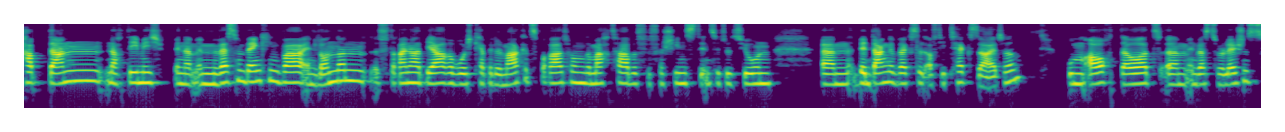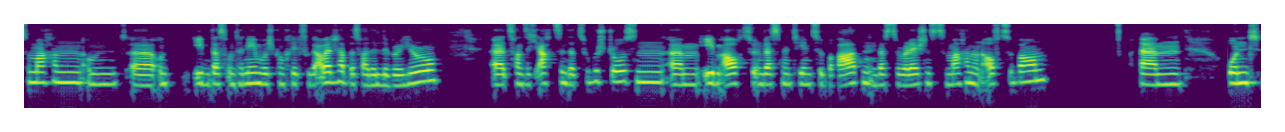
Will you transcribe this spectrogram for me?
habe dann, nachdem ich in, im Investmentbanking war in London für dreieinhalb Jahre, wo ich Capital Markets Beratungen gemacht habe für verschiedenste Institutionen, ähm, bin dann gewechselt auf die Tech-Seite, um auch dort ähm, Investor Relations zu machen und, äh, und eben das Unternehmen, wo ich konkret für gearbeitet habe, das war Delivery Hero, äh, 2018 dazugestoßen, ähm, eben auch zu Investment-Themen zu beraten, Investor Relations zu machen und aufzubauen. Ähm, und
